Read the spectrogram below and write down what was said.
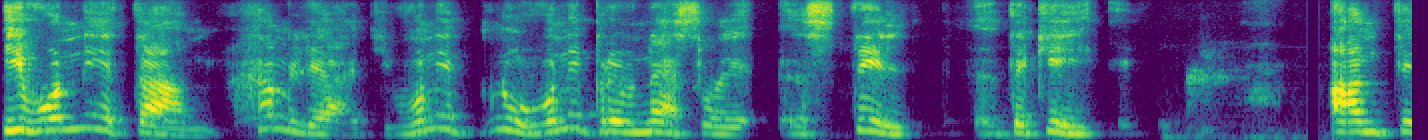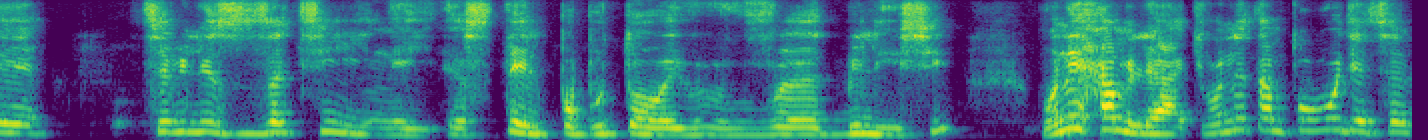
І вони там хамлять, вони, ну, вони привнесли е, стиль е, такий антицивілізаційний е, стиль побутовий в Тбілісі. Вони хамлять, вони там поводяться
